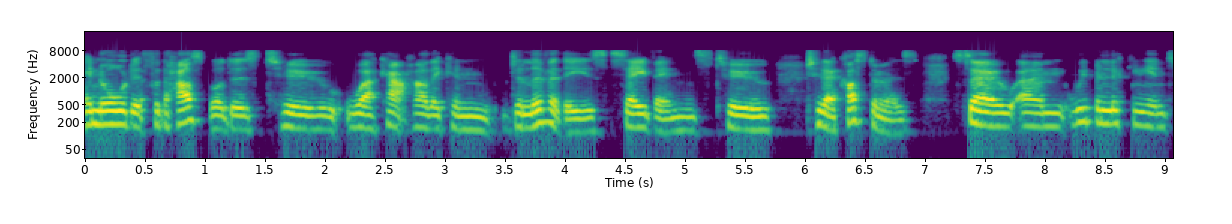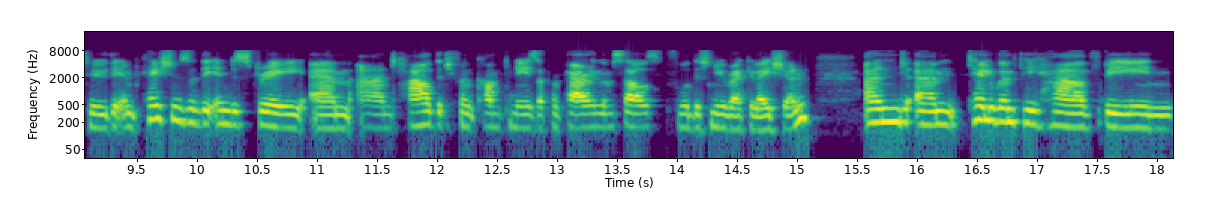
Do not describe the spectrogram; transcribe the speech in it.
in order for the house builders to work out how they can deliver these savings to to their customers. So um, we've been looking into the implications of the industry um, and how the different companies are preparing themselves for this new regulation. And um, Taylor Wimpey have been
